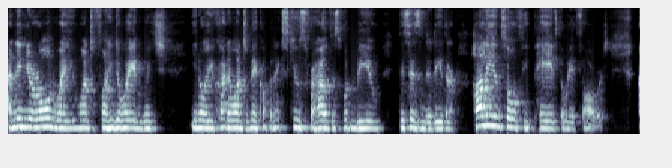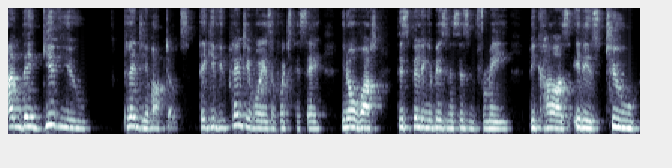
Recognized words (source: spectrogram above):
and in your own way you want to find a way in which you know, you kind of want to make up an excuse for how this wouldn't be you. This isn't it either. Holly and Sophie pave the way forward. And they give you plenty of opt outs. They give you plenty of ways of which they say, you know what, this building a business isn't for me because it is too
